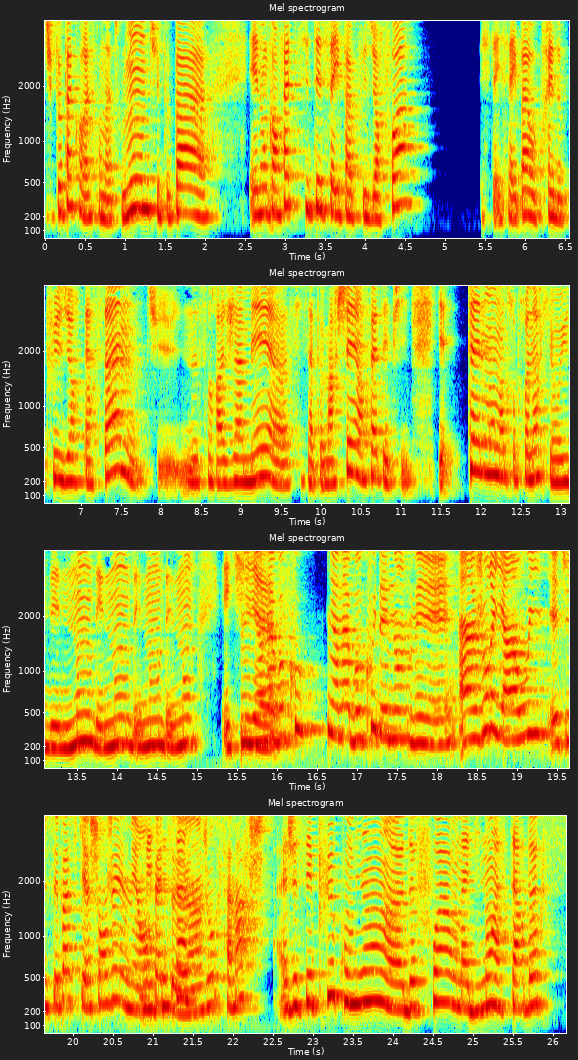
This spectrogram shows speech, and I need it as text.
tu peux pas correspondre à tout le monde, tu peux pas. Et donc en fait, si t'essayes pas plusieurs fois, si t'essayes pas auprès de plusieurs personnes, tu ne sauras jamais euh, si ça peut marcher en fait. Et puis il y a tellement d'entrepreneurs qui ont eu des noms, des noms, des noms, des noms, et qui. Il y en a euh, beaucoup. Il y en a beaucoup des noms, mais un jour il y a un oui et tu sais pas ce qui a changé, mais en fait euh, un jour ça marche. Je sais plus combien de fois on a dit non à Starbucks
